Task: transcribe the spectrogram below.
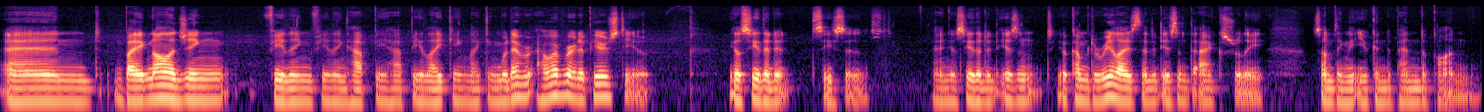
And by acknowledging feeling, feeling happy, happy, liking, liking, whatever, however it appears to you, you'll see that it ceases. And you'll see that it isn't, you'll come to realize that it isn't actually something that you can depend upon.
